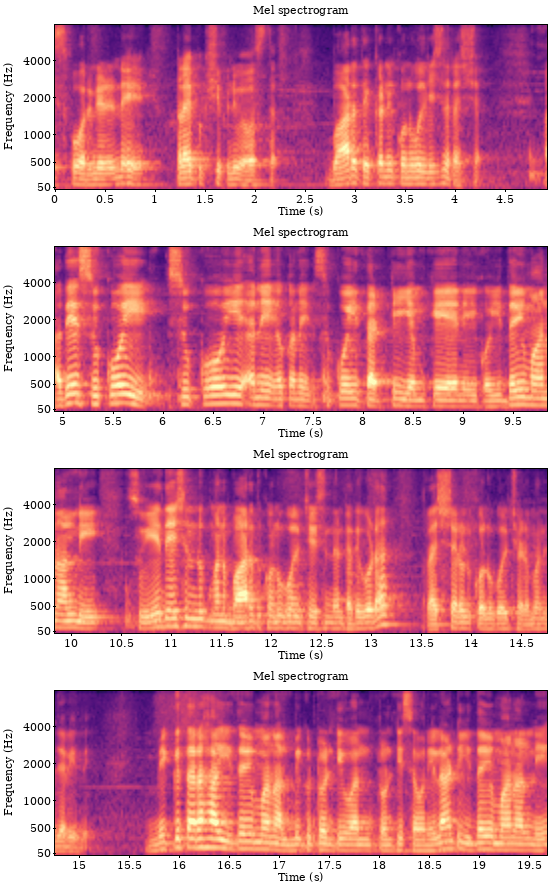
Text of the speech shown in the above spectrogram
ఎస్ ఫోర్ హండ్రెడ్ అంటే ట్రైప్ క్షిపణి వ్యవస్థ. భారత్ ఎక్కడిని కొనుగోలు చేసింది రష్యా. అదే సుకోయి సుకోయి అనే ఒక సుకోయి థర్టీ ఎంకే అనే ఒక యుద్ధ విమానాల్ని సో ఏ దేశం మన భారత్ కొనుగోలు చేసిందంటే అది కూడా రష్యా నుండి కొనుగోలు చేయడం అనేది జరిగింది. మిగ్ తరహా యుద్ధ విమానాలు MiG twenty one twenty seven ఇలాంటి యుద్ధ విమానాలని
